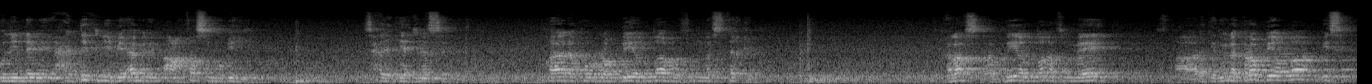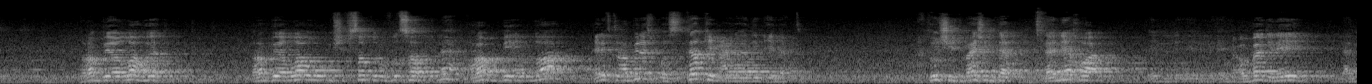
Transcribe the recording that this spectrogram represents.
قل للنبي حدثني بأمر أعتصم به. بس حاجة كده قال قل ربي الله ثم استقم. خلاص ربي الله ثم إيه؟ آه لكن يقول لك ربي الله اسم. ربي الله يكتب ربي الله ومش في سطر وفي سطر. لا ربي الله عرفت ربنا واستقم على هذه العبادة. ما تقولش تبقاش انت. لأن يا إخوة العباد الايه يعني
